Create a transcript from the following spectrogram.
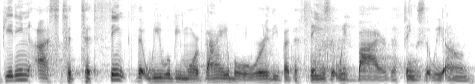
getting us to, to think that we will be more valuable or worthy by the things that we buy or the things that we own.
